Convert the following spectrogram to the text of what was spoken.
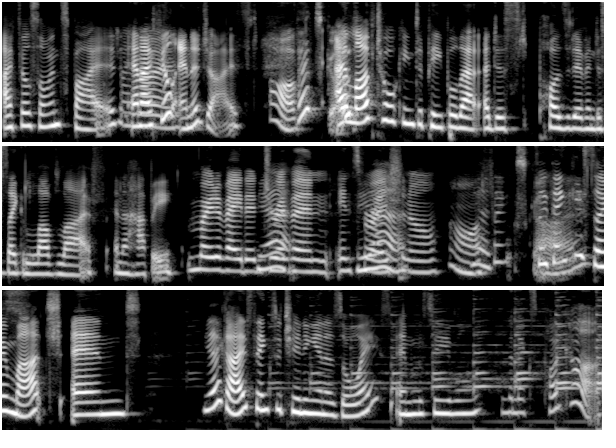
I feel so inspired I and I feel energized. oh, that's good. I love talking to people that are just positive and just like love life life and are happy. Motivated, yeah. driven, inspirational. Yeah. Oh, yeah. thanks, guys. So thank you so much. And yeah, guys, thanks for tuning in as always. And we'll see you all in the next podcast.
